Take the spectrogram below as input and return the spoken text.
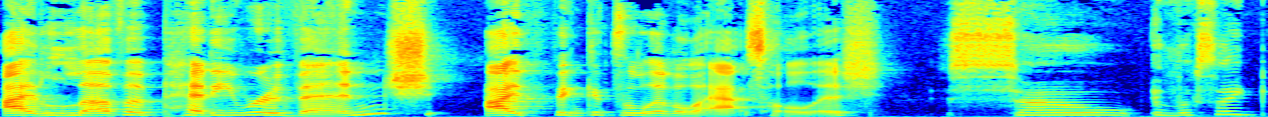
I love a petty revenge. I think it's a little asshole-ish. So it looks like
